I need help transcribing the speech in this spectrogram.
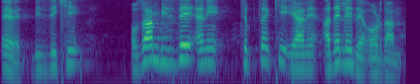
Evet bizdeki o zaman bizde hani tıptaki yani Adele de oradan.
